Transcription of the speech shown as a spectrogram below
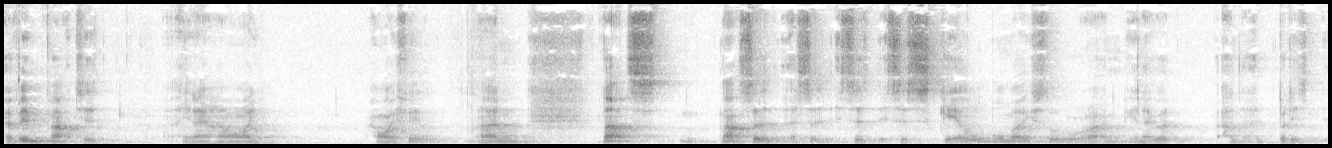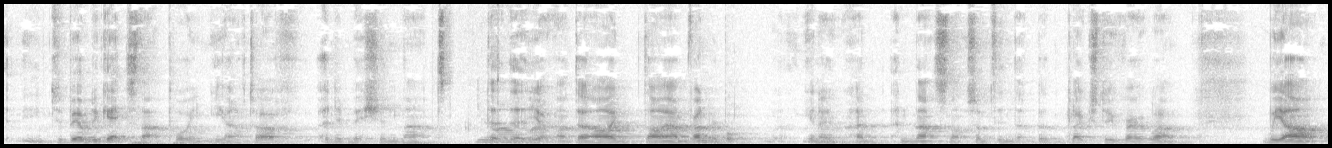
have impacted, you know, how I how I feel, and that's that's a it's a it's a, it's a skill almost, or um, you know, but, but it's to be able to get to that point, you have to have an admission that you that, that, that I that I am vulnerable, you know, and, and that's not something that blokes do very well. We are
